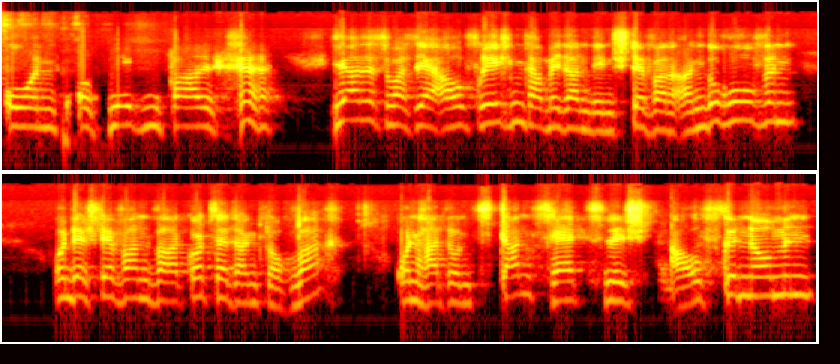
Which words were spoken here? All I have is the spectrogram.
Und auf jeden Fall, ja, das war sehr aufregend. Haben wir dann den Stefan angerufen. Und der Stefan war Gott sei Dank noch wach und hat uns ganz herzlich aufgenommen,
